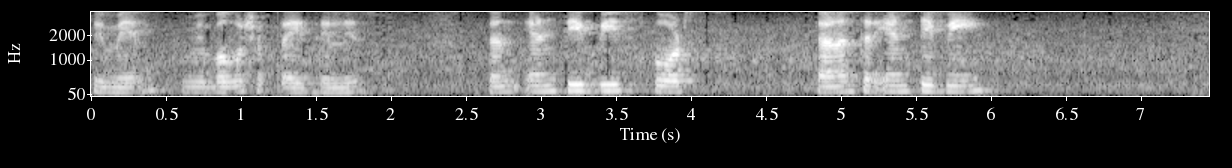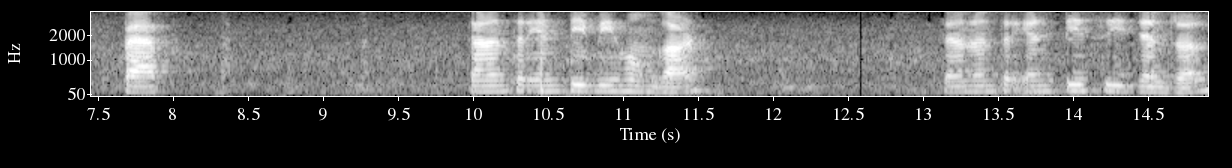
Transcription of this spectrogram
फिमेल तुम्ही बघू शकता इथे लिस्ट त्यानंतर एन टी बी स्पोर्ट्स त्यानंतर एन टी बी पॅप त्यानंतर N T B home guard त्यानंतर N T C general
